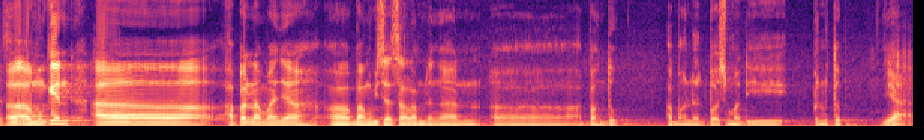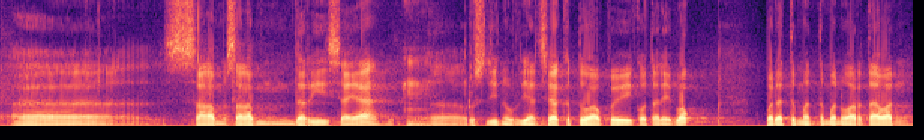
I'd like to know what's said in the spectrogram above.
kasih. Uh, mungkin uh, apa namanya, uh, bang bisa salam dengan uh, apa untuk abang dan Pak semua di penutup. Ya, uh, salam-salam dari saya, hmm. uh, Rusdi Nurdiansyah, Ketua PW Kota Depok, kepada teman-teman wartawan,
